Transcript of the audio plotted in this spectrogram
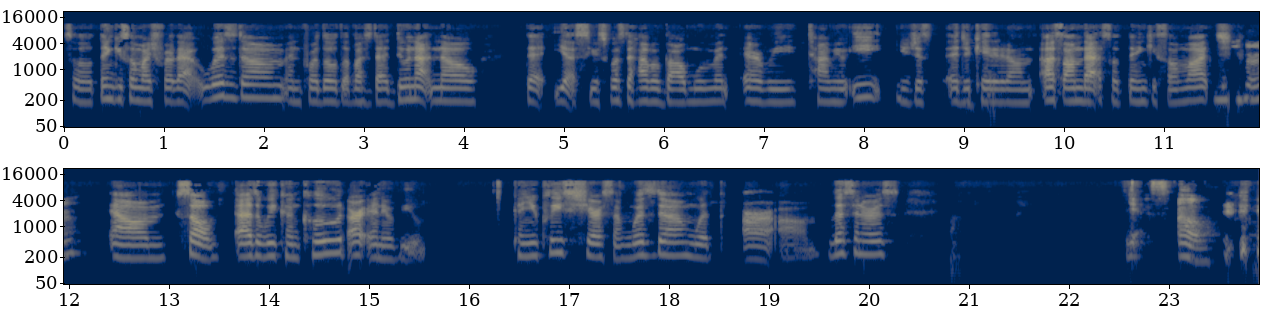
So thank you so much for that wisdom. And for those of us that do not know that, yes, you're supposed to have a bowel movement every time you eat. You just mm-hmm. educated on us on that. So thank you so much. Mm-hmm. Um, so as we conclude our interview, can you please share some wisdom with our um, listeners? Yes. Oh.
